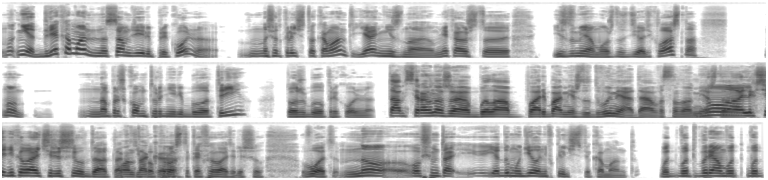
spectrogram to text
Ну, нет, две команды на самом деле прикольно. Насчет количества команд я не знаю. Мне кажется, из двумя можно сделать классно. Ну, на прыжком турнире было три, тоже было прикольно. Там все равно же была борьба между двумя, да, в основном между... Ну, Алексей Николаевич решил, да, так, Он типа, так... Просто кайфовать решил. Вот, но, в общем-то, я думаю, дело не в количестве команд. Вот, вот прям вот, вот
